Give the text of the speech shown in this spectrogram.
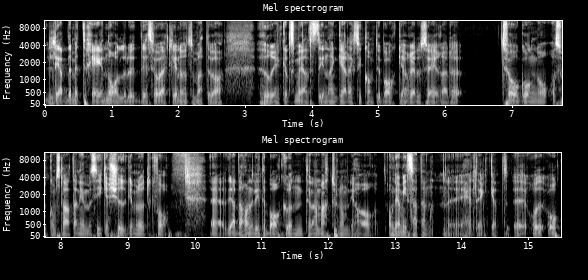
ledde med 3-0. Det, det såg verkligen ut som att det var hur enkelt som helst innan Galaxy kom tillbaka och reducerade två gånger och så kom Zlatan in med cirka 20 minuter kvar. Eh, ja, där har ni lite bakgrund till den här matchen om ni har, om ni har missat den eh, helt enkelt. Eh, och, och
